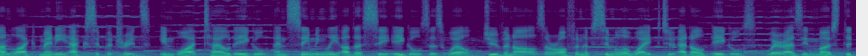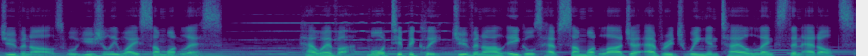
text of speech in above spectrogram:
Unlike many accipitrids, in white-tailed eagle and seemingly other sea eagles as well, juveniles are often of similar weight to adult eagles, whereas in most the juveniles will usually weigh somewhat less. However, more typically, juvenile eagles have somewhat larger average wing and tail lengths than adults.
